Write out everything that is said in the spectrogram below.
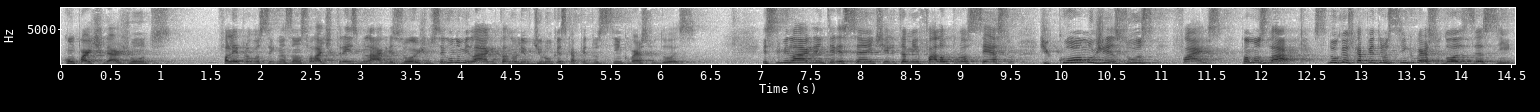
compartilhar juntos. Falei para você que nós vamos falar de três milagres hoje. O segundo milagre está no livro de Lucas, capítulo 5, verso 12. Esse milagre é interessante, ele também fala o processo de como Jesus faz. Vamos lá, Lucas capítulo 5, verso 12 diz assim:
